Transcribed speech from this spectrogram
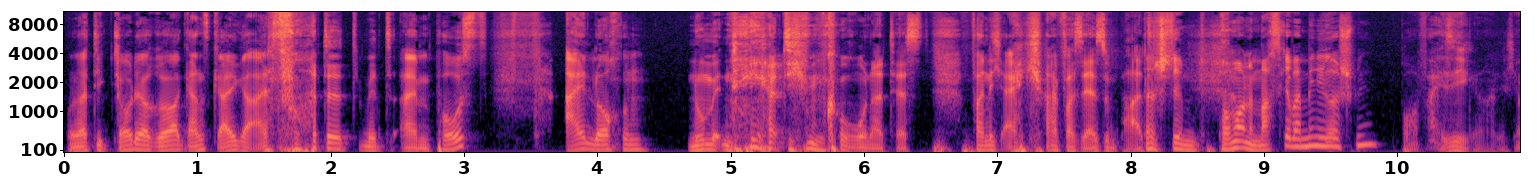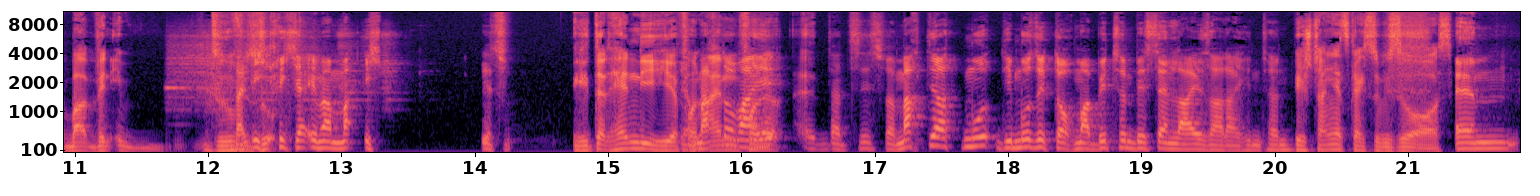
Und da hat die Claudia Röhr ganz geil geantwortet mit einem Post. Einlochen nur mit negativem Corona-Test. Fand ich eigentlich einfach sehr Das sympathisch. stimmt. Brauchen wir auch eine Maske beim Minigolf spielen? Boah, weiß ich gar nicht. Aber wenn ihr so, Weil ich krieg ja immer, ma- ich, jetzt, das Handy hier ja, von mach einem doch mal, von, äh, das ist, mach die, die Musik doch mal bitte ein bisschen leiser da hinten. wir steigen jetzt gleich sowieso aus. Ähm,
